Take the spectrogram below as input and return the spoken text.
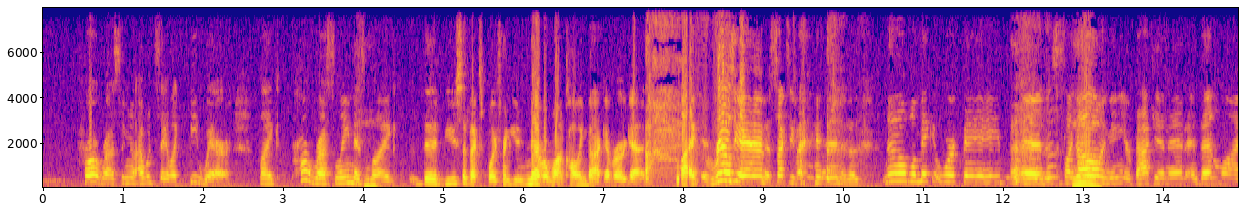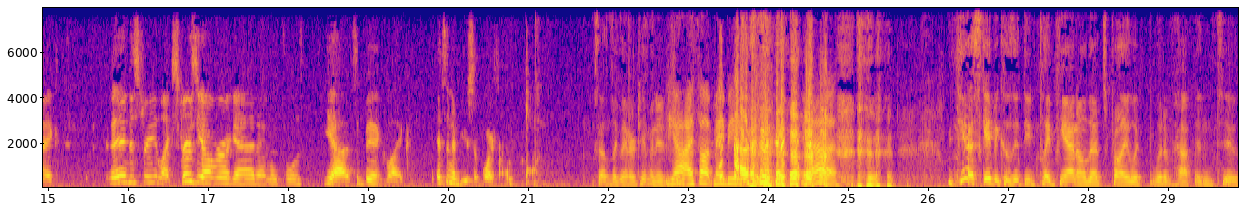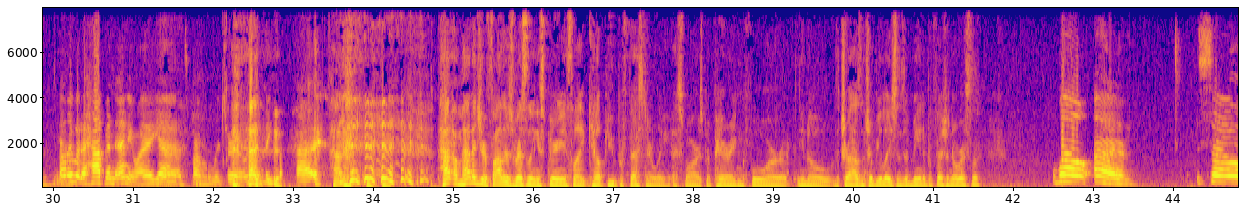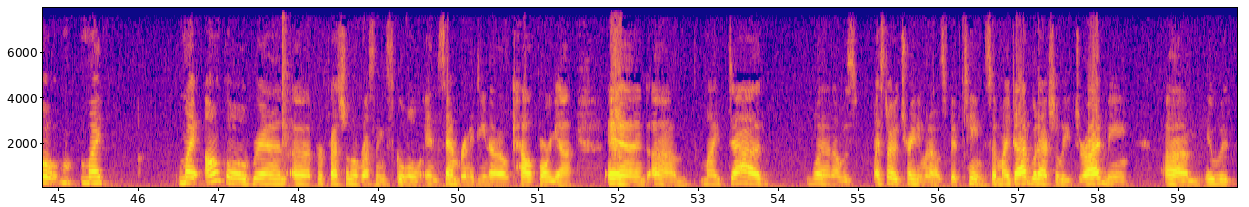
pro wrestling. I would say like beware. Like pro wrestling is hmm. like the abusive ex-boyfriend you never want calling back ever again. like it reels you in, it's sexy man, and it's, no, we'll make it work, babe. And it's just like, hmm. oh, and then you're back in it, and then like the industry like screws you over again, and it's yeah, it's a big like it's an abusive boyfriend. Sounds like the entertainment industry. Yeah, I thought maybe. yeah. You can't escape it because if you played piano, that's probably what would have happened too. Yeah. Probably would have happened anyway. Yeah, Yeah. that's probably true. I think about that. How, um, how did your father's wrestling experience like help you professionally as far as preparing for you know the trials and tribulations of being a professional wrestler? Well, um, so my my uncle ran a professional wrestling school in San Bernardino, California, and um, my dad, when I was I started training when I was 15, so my dad would actually drive me. Um, it would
